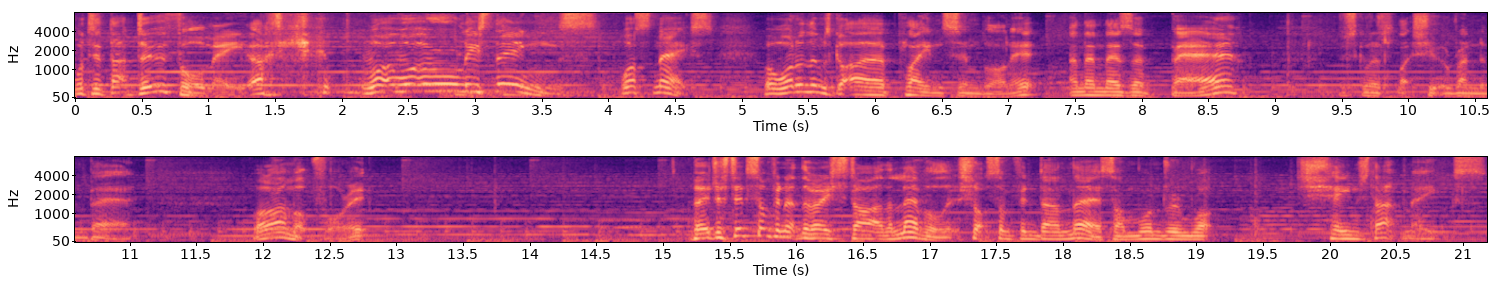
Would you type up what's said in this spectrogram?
What, did that do for me? what, what are all these things? What's next? Well, one of them's got a plane symbol on it, and then there's a bear. I'm just gonna like shoot a random bear. Well, I'm up for it. But it just did something at the very start of the level. It shot something down there, so I'm wondering what change that makes.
